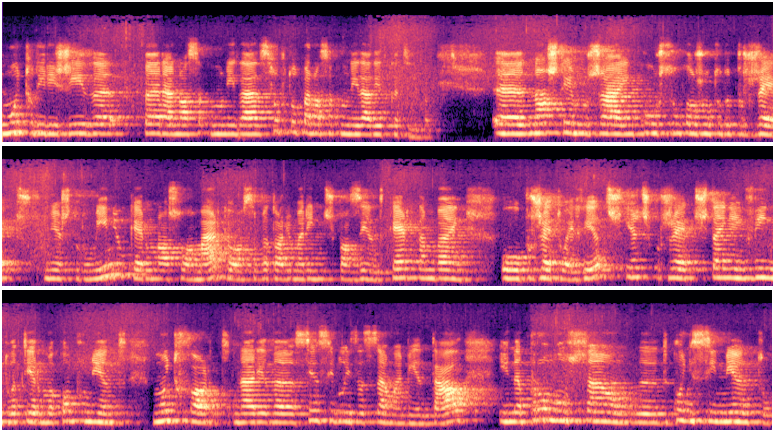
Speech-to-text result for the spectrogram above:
muito dirigida para a nossa comunidade, sobretudo para a nossa comunidade educativa. Eh, nós temos já em curso um conjunto de projetos neste domínio, quer o nosso OMAR, que é o Observatório Marinho de Esposende, quer também o projeto E-Redes. Estes projetos têm vindo a ter uma componente muito forte na área da sensibilização ambiental e na promoção eh, de conhecimento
